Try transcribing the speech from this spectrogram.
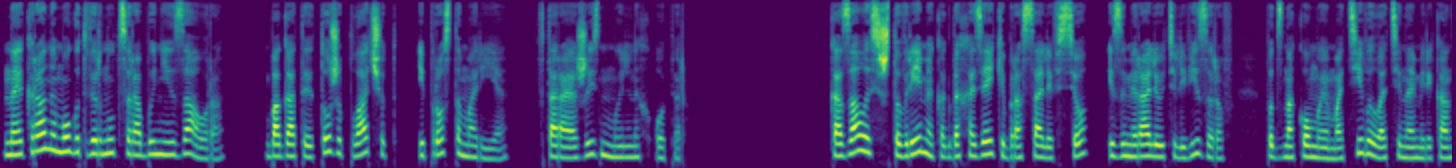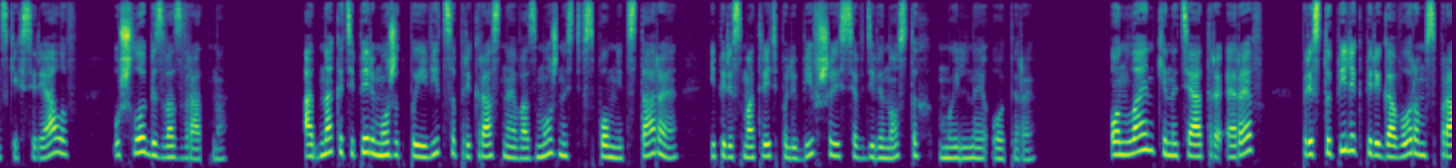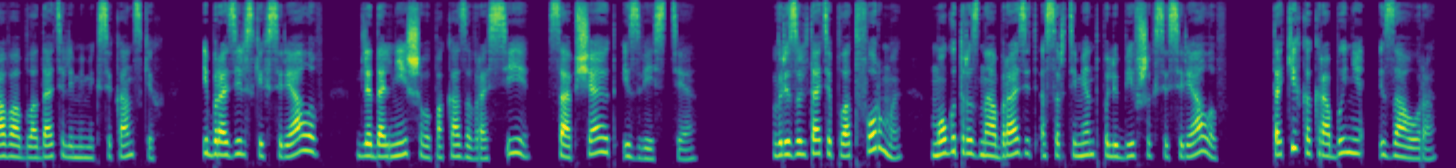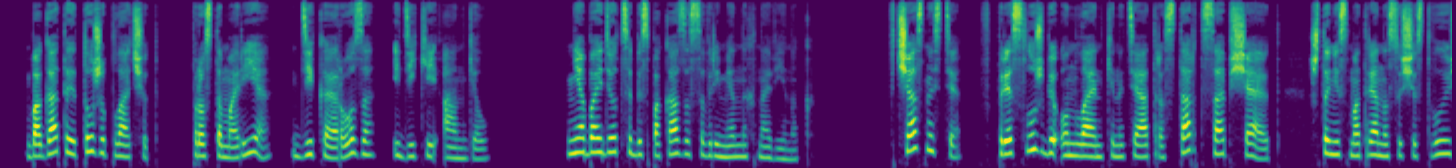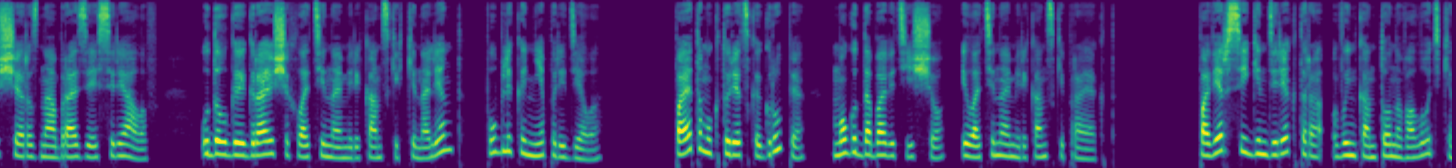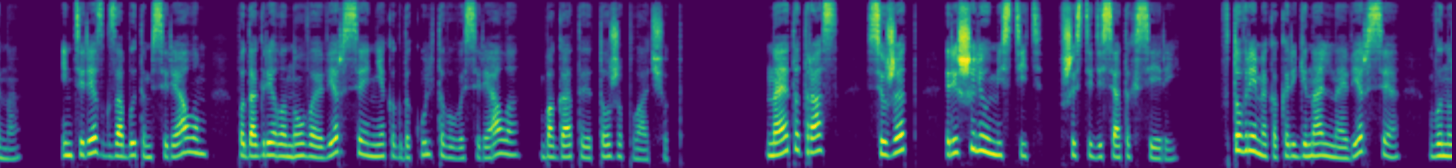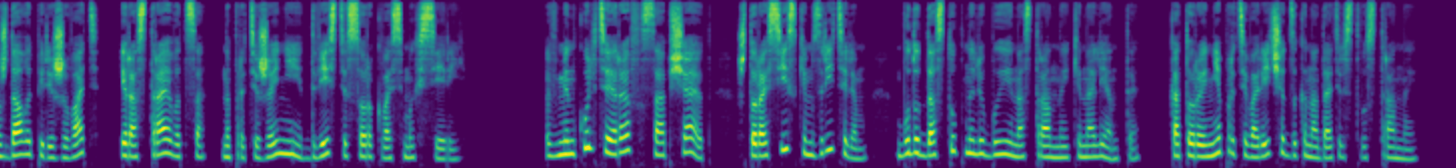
На экраны могут вернуться рабыни Изаура, богатые тоже плачут и просто Мария, вторая жизнь мыльных опер. Казалось, что время, когда хозяйки бросали все и замирали у телевизоров под знакомые мотивы латиноамериканских сериалов, ушло безвозвратно. Однако теперь может появиться прекрасная возможность вспомнить старое и пересмотреть полюбившиеся в 90-х мыльные оперы. Онлайн-кинотеатры РФ приступили к переговорам с правообладателями мексиканских и бразильских сериалов для дальнейшего показа в России, сообщают «Известия». В результате платформы могут разнообразить ассортимент полюбившихся сериалов, таких как «Рабыня» и «Заура», «Богатые тоже плачут», «Просто Мария», «Дикая роза» и «Дикий ангел». Не обойдется без показа современных новинок. В частности, в пресс-службе онлайн-кинотеатра «Старт» сообщают – что несмотря на существующее разнообразие сериалов, у долгоиграющих латиноамериканских кинолент публика не предела. Поэтому к турецкой группе могут добавить еще и латиноамериканский проект. По версии гендиректора Вынькантона Володькина, интерес к забытым сериалам подогрела новая версия некогда культового сериала «Богатые тоже плачут». На этот раз сюжет решили уместить в 60-х серий – в то время как оригинальная версия вынуждала переживать и расстраиваться на протяжении 248 серий. В Минкульте РФ сообщают, что российским зрителям будут доступны любые иностранные киноленты, которые не противоречат законодательству страны.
